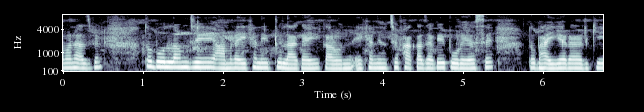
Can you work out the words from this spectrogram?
আমার হাজব্যান্ড তো বললাম যে, আমরা এখানে একটু লাগাই, কারণ এখানে হচ্ছে ফাঁকা জায়গায় পড়ে আছে। তো ভাইয়ারা আর কি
